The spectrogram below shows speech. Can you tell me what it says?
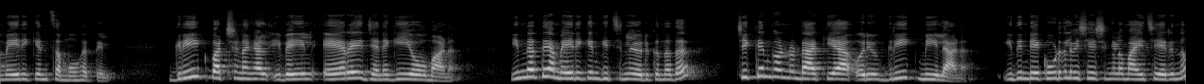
അമേരിക്കൻ സമൂഹത്തിൽ. ഗ്രീക്ക് ഭക്ഷണങ്ങൾ ഇവയിൽ ഏറെ ജനകീയവുമാണ്. ഇന്നത്തെ അമേരിക്കൻ കിച്ചണിൽ ഒരുക്കുന്നത് ചിക്കൻ കൊണ്ടുണ്ടാക്കിയ ഒരു ഗ്രീക്ക് മീലാണ്. ഇതിന്റെ കൂടുതൽ വിശേഷങ്ങളുമായി ചേരുന്നു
